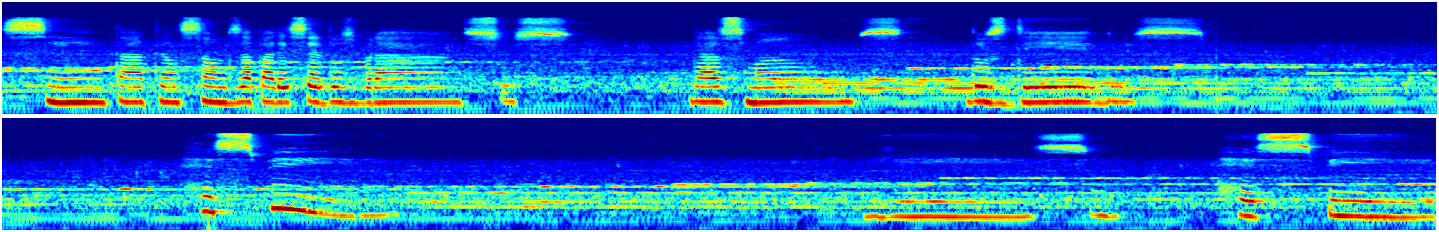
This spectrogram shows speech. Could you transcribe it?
Sinta a tensão desaparecer dos braços, das mãos, dos dedos. Respire. Isso. Respire.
